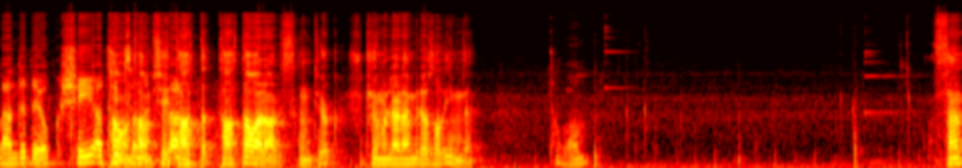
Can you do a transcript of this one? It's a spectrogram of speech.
bende de yok. Şeyi atayım Tamam sana. tamam şey Kar- tahta, tahta var abi sıkıntı yok. Şu kömürlerden biraz alayım da. Tamam. Sen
